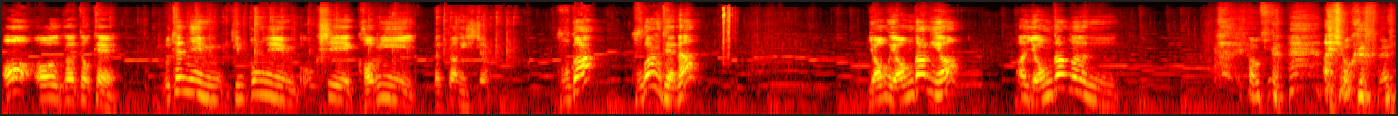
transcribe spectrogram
어? 어 그, 오케이 루테님 김뽕님 혹시 거미 몇 강이시죠? 9강? 9강 되나? 영, 영강이요? 아 영강은 영강 아 영강은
